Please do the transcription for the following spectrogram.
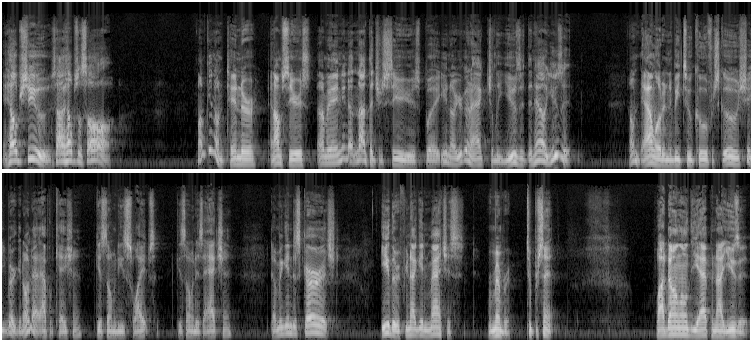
It helps you. It's how it helps us all. If I'm getting on Tinder and I'm serious, I mean, you know, not that you're serious, but you know, you're gonna actually use it, then hell, use it. Don't download it to be too cool for school. Shit, you better get on that application, get some of these swipes, get some of this action. Don't be getting discouraged either if you're not getting matches. Remember, 2%. Why download the app and not use it?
